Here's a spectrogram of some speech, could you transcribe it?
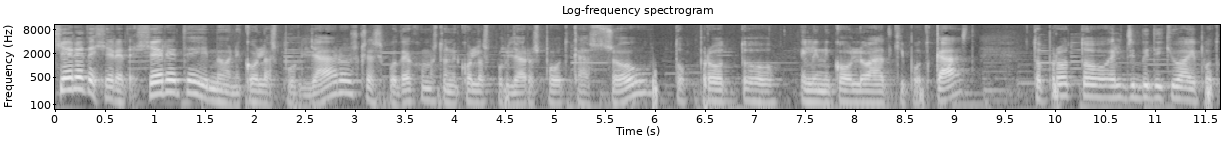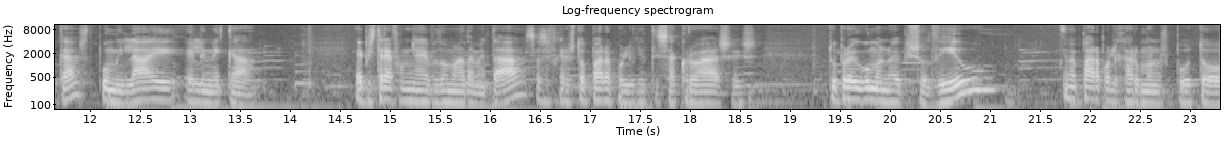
Χαίρετε, χαίρετε, χαίρετε. Είμαι ο Νικόλας Πουρλιάρος και σας υποδέχομαι στο Νικόλας Πουρλιάρος Podcast Show, το πρώτο ελληνικό ΛΟΑΤΚΙ podcast, το πρώτο LGBTQI podcast που μιλάει ελληνικά. Επιστρέφω μια εβδομάδα μετά. Σας ευχαριστώ πάρα πολύ για τις ακροάσεις του προηγούμενου επεισοδίου. Είμαι πάρα πολύ χαρούμενος που το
